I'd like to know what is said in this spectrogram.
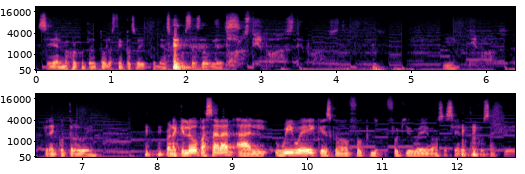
sería el mejor control de todos los tiempos, güey. Tendrías como estas dobles. Todos los tiempos, tiempos, Y tiempos. gran control, güey. Para que luego pasaran al Wii, güey, que es como fuck, fuck you, güey, vamos a hacer otra cosa que...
